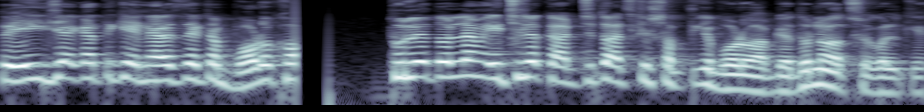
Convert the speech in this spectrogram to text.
তো এই জায়গা থেকে এনআরএস একটা বড় খবর তুলে ধরলাম। এই ছিল কার্যত আজকে সব থেকে বড় আপডেট ধন্যবাদ সকলকে।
